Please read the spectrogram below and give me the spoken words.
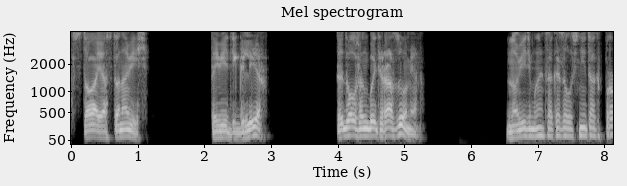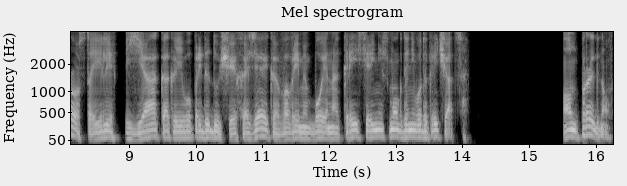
«Стой, остановись! Ты ведь Глир? Ты должен быть разумен!» Но, видимо, это оказалось не так просто, или я, как и его предыдущая хозяйка, во время боя на крейсере не смог до него докричаться. Он прыгнул.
